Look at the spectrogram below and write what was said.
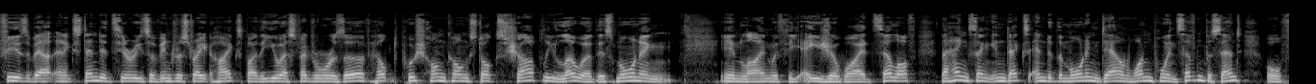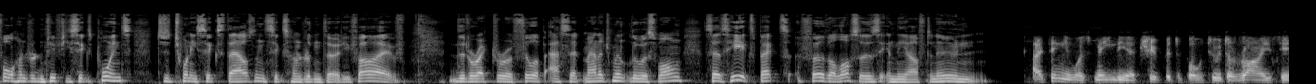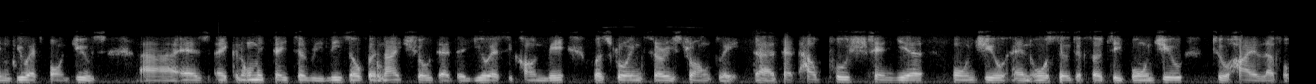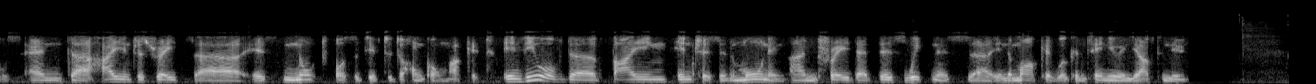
Fears about an extended series of interest rate hikes by the US Federal Reserve helped push Hong Kong stocks sharply lower this morning. In line with the Asia-wide sell-off, the Hang Seng Index ended the morning down 1.7% or 456 points to 26,635. The director of Phillip Asset Management, Louis Wong, says he expects further losses in the afternoon. I think it was mainly attributable to the rise in U.S. bond yields uh, as economic data released overnight showed that the U.S. economy was growing very strongly. Uh, that helped push 10-year bond yield and also the 30 bond yield to higher levels. And uh, high interest rates uh, is not positive to the Hong Kong market. In view of the buying interest in the morning, I'm afraid that this weakness uh, in the market will continue in the afternoon.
